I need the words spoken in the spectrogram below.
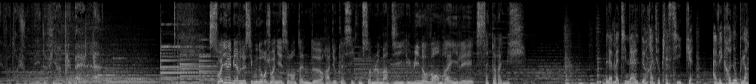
Et votre journée devient plus belle. Soyez les bienvenus si vous nous rejoignez sur l'antenne de Radio Classique. Nous sommes le mardi 8 novembre et il est 7h30. La matinale de Radio Classique avec Renaud Blanc.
